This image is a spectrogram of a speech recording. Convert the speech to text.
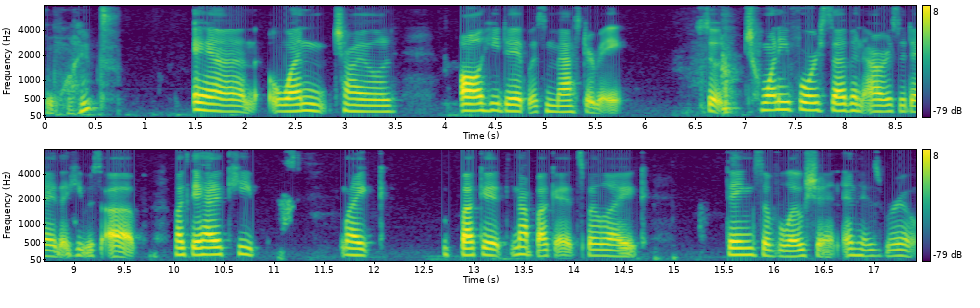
What? And one child, all he did was masturbate. So 24 7 hours a day that he was up. Like they had to keep like bucket, not buckets, but like things of lotion in his room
